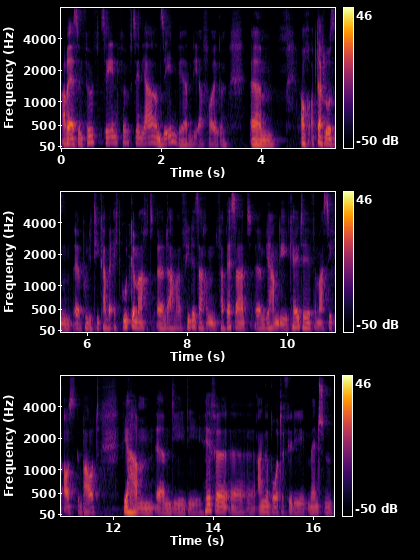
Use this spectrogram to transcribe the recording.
aber erst in 15, 15 Jahren sehen werden, die Erfolge. Ähm, Auch Obdachlosenpolitik haben wir echt gut gemacht. Äh, da haben wir viele Sachen verbessert. Äh, wir haben die Kältehilfe massiv ausgebaut. Wir haben ähm, die, die Hilfeangebote für die Menschen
